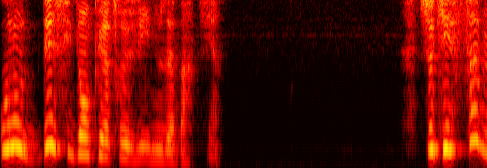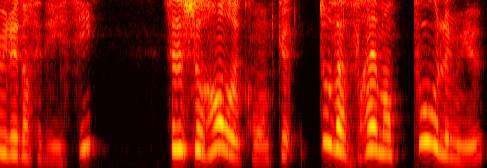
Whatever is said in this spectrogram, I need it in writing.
où nous décidons que notre vie nous appartient. Ce qui est fabuleux dans cette vie-ci, c'est de se rendre compte que tout va vraiment pour le mieux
